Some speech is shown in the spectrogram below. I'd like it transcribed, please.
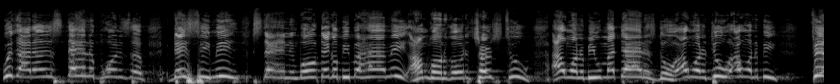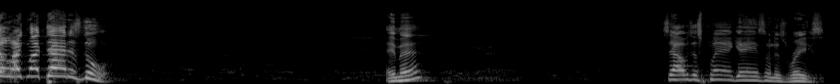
We got to understand the importance of if they see me standing, well, they're gonna be behind me. I'm gonna go to church too. I want to be what my dad is doing. I want to do, I want to be feel like my dad is doing. Amen. See, I was just playing games on this race,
